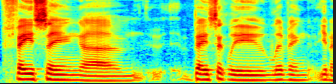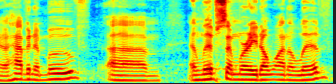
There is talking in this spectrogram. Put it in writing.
facing, um, basically living, you know, having to move um, and live somewhere you don't want to live.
